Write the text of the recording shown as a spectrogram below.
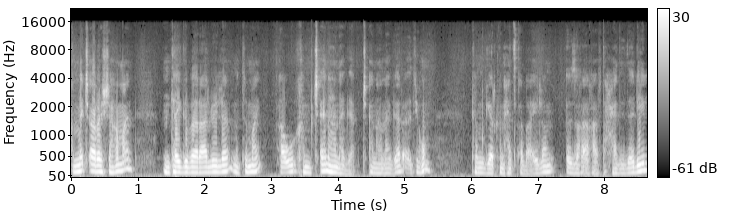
ኣብ መጨረሻ ከማን እንታይ ግበራሉ ኢሎም እቲ ማይ ኣብኡ ከም ጨና ነገር ጨና ነገር እቲኹም ከም ጌርክን ሕፀባ ኢሎም እዚ ከዓ ካብቲ ሓደ ደሊል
